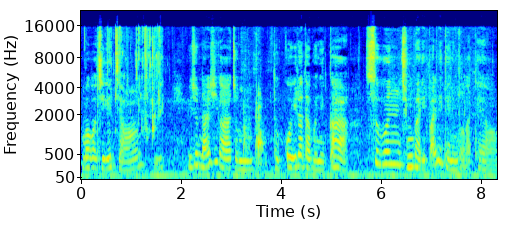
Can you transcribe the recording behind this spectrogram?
먹어지겠죠. 음, 요즘 날씨가 좀 덥고 이러다 보니까 수분 증발이 빨리 되는 것 같아요.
